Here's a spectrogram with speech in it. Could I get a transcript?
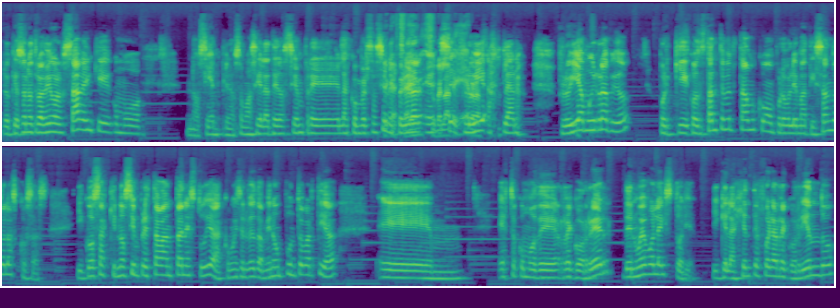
los que son nuestros amigos saben que como no siempre, no somos así lateros siempre en las conversaciones, pero era, eh, fluía, claro, fluía muy rápido porque constantemente estábamos como problematizando las cosas y cosas que no siempre estaban tan estudiadas, como dice el Beto, también a un punto de partida, eh, esto como de recorrer de nuevo la historia y que la gente fuera recorriendo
